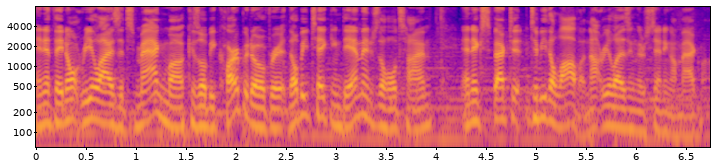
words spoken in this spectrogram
And if they don't realize it's magma, because there'll be carpet over it, they'll be taking damage the whole time and expect it to be the lava, not realizing they're standing on magma.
